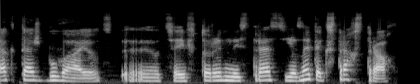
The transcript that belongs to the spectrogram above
Так теж буває. Е, Оцей вторинний стрес є, знаєте, як страх страху.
